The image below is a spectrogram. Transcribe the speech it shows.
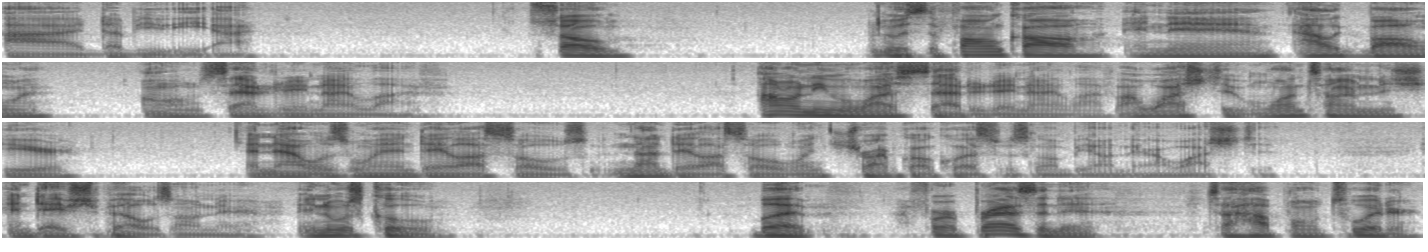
I W E I. So it was the phone call and then Alec Baldwin on Saturday Night Live. I don't even watch Saturday Night Live. I watched it one time this year, and that was when De La Soul's not De La Soul, when Tribe Called Quest was gonna be on there. I watched it. And Dave Chappelle was on there. And it was cool. But for a president to hop on Twitter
